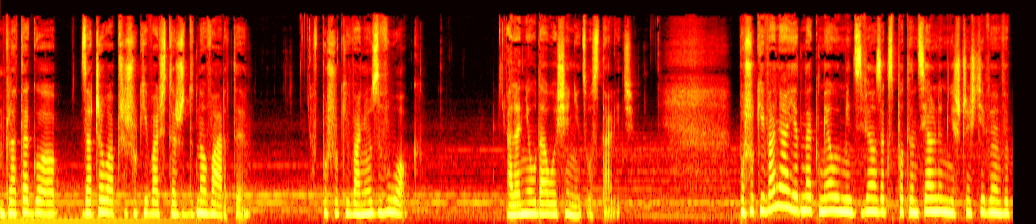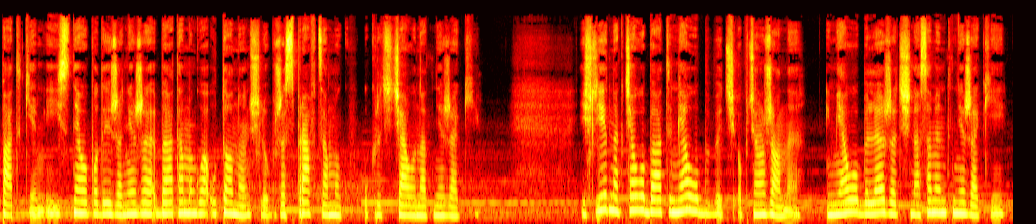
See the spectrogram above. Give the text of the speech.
Dlatego zaczęła przeszukiwać też dno warty w poszukiwaniu zwłok, ale nie udało się nic ustalić. Poszukiwania jednak miały mieć związek z potencjalnym nieszczęśliwym wypadkiem i istniało podejrzenie, że Beata mogła utonąć lub że sprawca mógł ukryć ciało na dnie rzeki. Jeśli jednak ciało Beaty miałoby być obciążone i miałoby leżeć na samym dnie rzeki,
